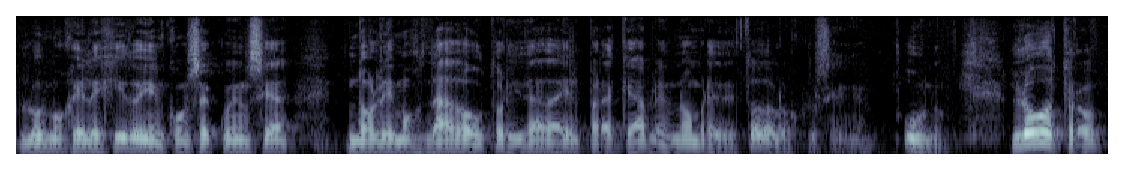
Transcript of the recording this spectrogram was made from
lo hemos elegido y en consecuencia no le hemos dado autoridad a él para que hable en nombre de todos los cruceños. Uno. Lo otro,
